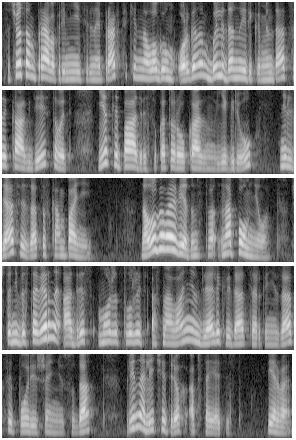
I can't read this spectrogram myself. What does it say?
С учетом правоприменительной практики налоговым органам были даны рекомендации, как действовать, если по адресу, который указан в ЕГРЮЛ, нельзя связаться с компанией. Налоговое ведомство напомнило, что недостоверный адрес может служить основанием для ликвидации организации по решению суда при наличии трех обстоятельств. Первое.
